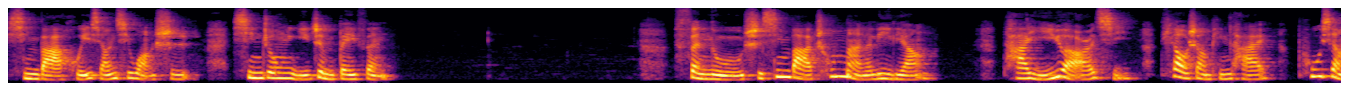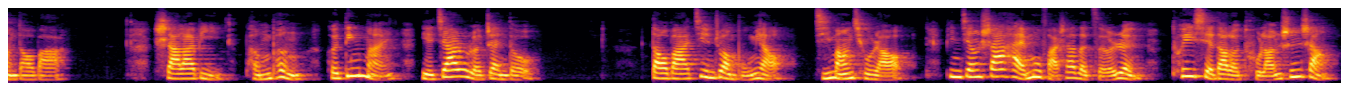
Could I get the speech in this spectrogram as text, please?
辛巴回想起往事，心中一阵悲愤。愤怒使辛巴充满了力量。他一跃而起，跳上平台，扑向刀疤。沙拉比、鹏鹏和丁满也加入了战斗。刀疤见状不妙，急忙求饶，并将杀害木法沙的责任推卸到了土狼身上。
